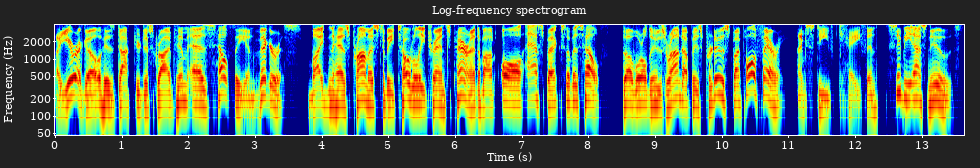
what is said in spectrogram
A year ago, his doctor described him as healthy and vigorous. Biden has promised to be totally transparent about all aspects of his health. The World News Roundup is produced by Paul Ferry. I'm Steve Kathan, CBS News.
